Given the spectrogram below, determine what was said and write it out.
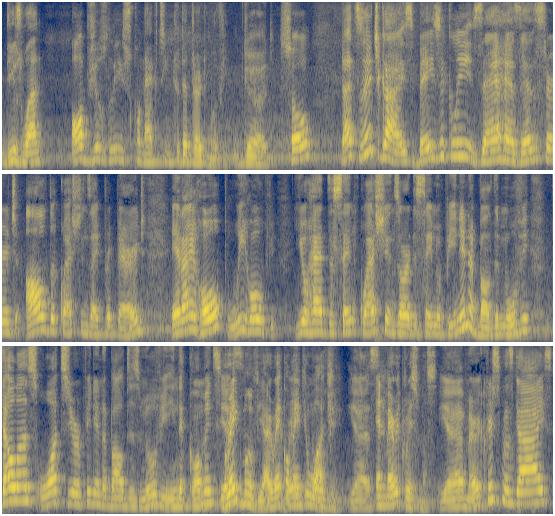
this one obviously is connecting to the third movie. Good. So that's it, guys. Basically, Zé has answered all the questions I prepared, and I hope, we hope, you had the same questions or the same opinion about the movie. Tell us what's your opinion about this movie in the comments. Yes? Great movie. I recommend Great you movie. watching. Yes. And Merry Christmas. yeah, Merry Christmas, guys.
